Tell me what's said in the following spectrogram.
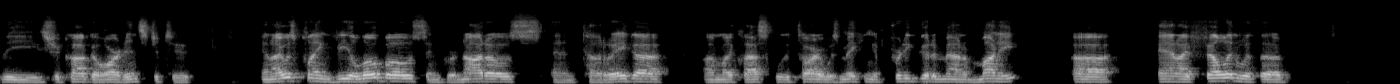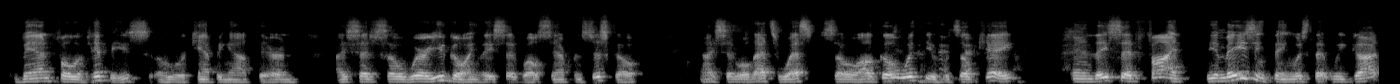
the Chicago Art Institute, and I was playing Villalobos and Granados and Tárrega on my classical guitar. I was making a pretty good amount of money. Uh, and I fell in with a van full of hippies who were camping out there. And I said, So where are you going? They said, Well, San Francisco. And I said, Well, that's west, so I'll go with you if it's okay. and they said, Fine. The amazing thing was that we got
